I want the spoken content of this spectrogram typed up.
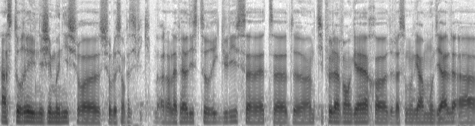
instaurer une hégémonie sur sur l'océan Pacifique. Alors la période historique du livre, ça va être de, un petit peu l'avant-guerre de la Seconde Guerre mondiale à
